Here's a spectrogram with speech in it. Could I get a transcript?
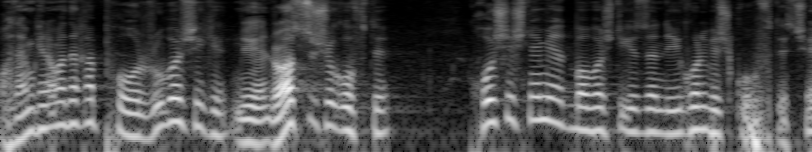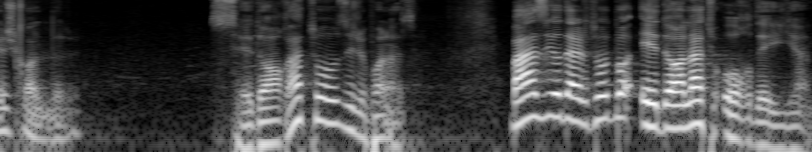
آدم که نباید انقدر پررو باشه که راستشو گفته. خوشش نمیاد باباش دیگه زندگی کنه بهش گفته. چه اشکال داره؟ صداقت رو زیر پا نظر بعضی ها در ارتباط با عدالت عقده ای هن.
